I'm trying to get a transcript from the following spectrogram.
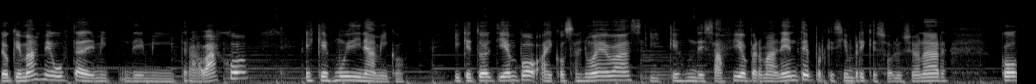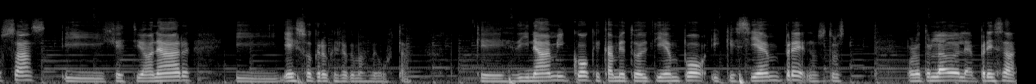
Lo que más me gusta de mi, de mi trabajo es que es muy dinámico y que todo el tiempo hay cosas nuevas y que es un desafío permanente porque siempre hay que solucionar cosas y gestionar y eso creo que es lo que más me gusta, que es dinámico, que cambia todo el tiempo y que siempre nosotros, por otro lado, la empresa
